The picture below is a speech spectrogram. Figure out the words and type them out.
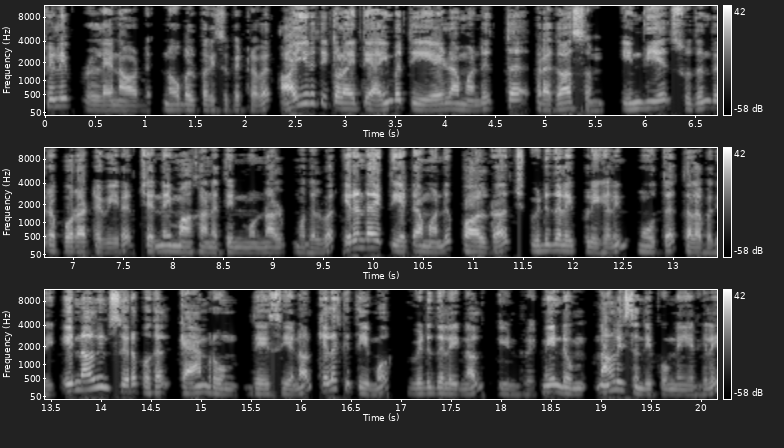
பிலிப் லெனார்ட் நோபல் பரிசு பெற்றவர். ஆயிரத்தி தொள்ளாயிரத்தி ஐம்பத்தி ஏழாம் ஆண்டு த பிரகாசம் இந்திய சுதந்திர போராட்ட வீரர் சென்னை மாகாணத்தின் முன்னாள் முதல்வர் இரண்டாயிரத்தி எட்டாம் ஆண்டு பால்ராஜ் விடுதலை புலிகளின் மூத்த தளபதி. இந்நாளின் சிறப்புகள் கேம்ரூன் தேசிய நாள் கிழக்கு தீமோர் விடுதலை நாள் இன்று. மீண்டும் நாளை சந்திப்போம் நேயர்களே.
